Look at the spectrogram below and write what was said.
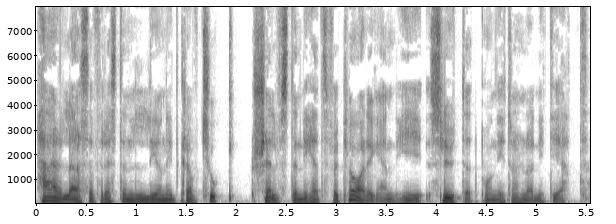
Här läser förresten Leonid Kravchuk självständighetsförklaringen i slutet på 1991.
